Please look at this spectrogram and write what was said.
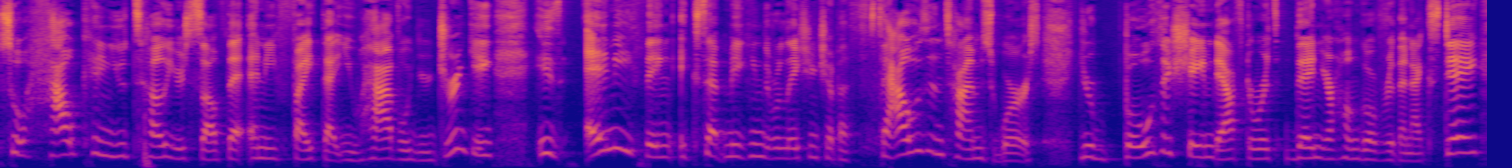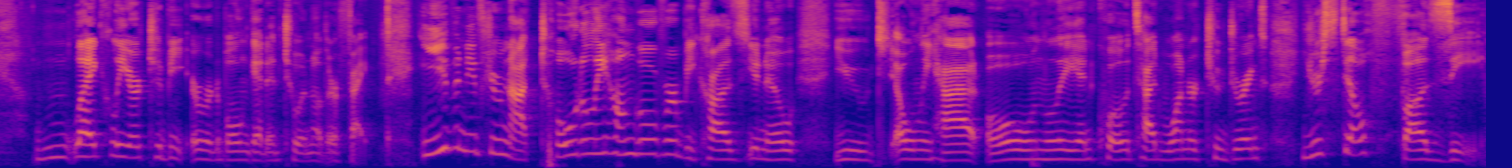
So, how can you tell yourself that any fight that you have when you're drinking is anything except making the relationship a thousand times worse? You're both ashamed afterwards, then you're hungover the next day, likelier to be irritable and get into another fight. Even if you're not totally hungover because, you know, you only had only in quotes had one or two drinks, you're still fuzzy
